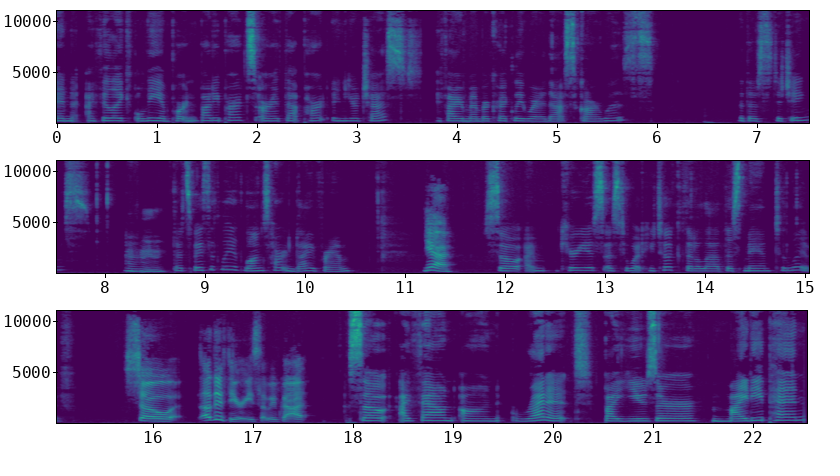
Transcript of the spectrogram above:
and I feel like only important body parts are at that part in your chest, if I remember correctly, where that scar was, with those stitchings. Um, Mhm. that's basically lungs, heart, and diaphragm. Yeah. So I'm curious as to what he took that allowed this man to live. So other theories that we've got. So I found on Reddit by user Mighty Pen,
